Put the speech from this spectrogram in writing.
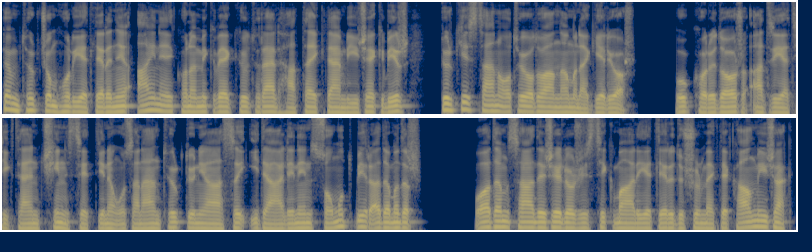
tüm Türk Cumhuriyetlerini aynı ekonomik ve kültürel hatta eklemleyecek bir Türkistan otoyolu anlamına geliyor. Bu koridor, Adriyatik'ten Çin Seddi'ne uzanan Türk dünyası idealinin somut bir adımıdır. Bu adım sadece lojistik maliyetleri düşürmekle kalmayacak,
